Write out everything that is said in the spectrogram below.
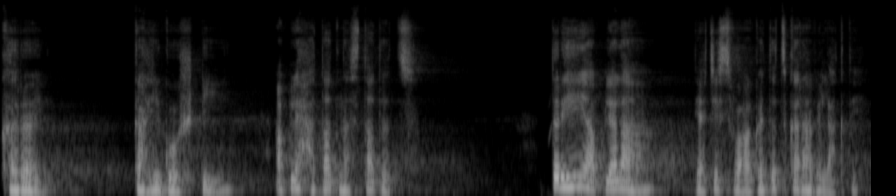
खरंय काही गोष्टी आपल्या हातात नसतातच. तरीही आपल्याला त्याचे स्वागतच करावे लागते.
